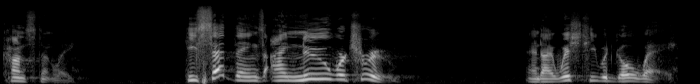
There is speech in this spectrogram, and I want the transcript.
constantly. He said things I knew were true, and I wished he would go away.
